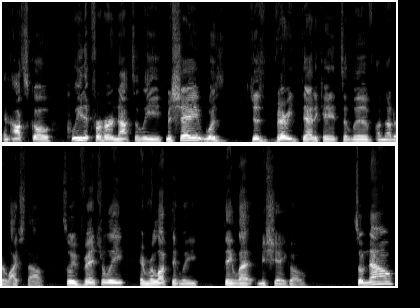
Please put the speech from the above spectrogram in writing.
and Atsuko pleaded for her not to leave. Michelle was just very dedicated to live another lifestyle. So eventually and reluctantly, they let Michelle go. So now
